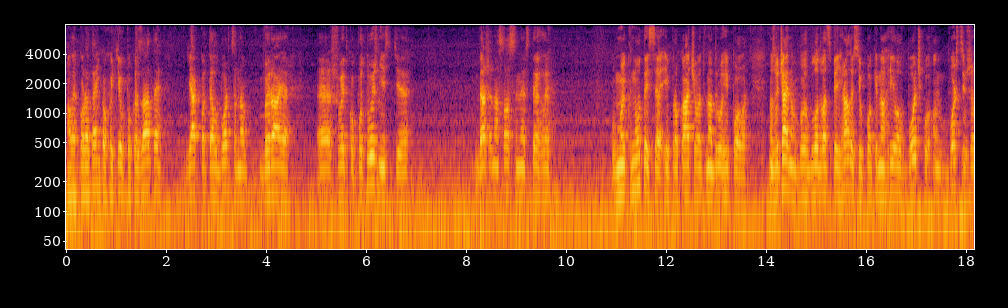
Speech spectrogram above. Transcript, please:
Але коротенько хотів показати, як котел борца набирає е, швидко потужність. Е, Навіть насоси не встигли вмикнутися і прокачувати на другий поверх. Ну, звичайно, було 25 градусів, поки нагріло в бочку, в бочці вже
